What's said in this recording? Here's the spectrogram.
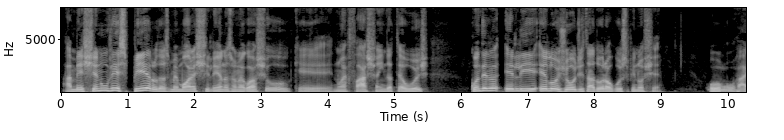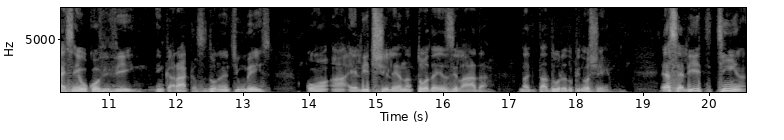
A mexer num vespeiro das memórias chilenas, um negócio que não é fácil ainda até hoje, quando ele, ele elogiou o ditador Augusto Pinochet. Ô, Heisen, eu convivi em Caracas durante um mês com a elite chilena toda exilada na ditadura do Pinochet. Essa elite tinha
